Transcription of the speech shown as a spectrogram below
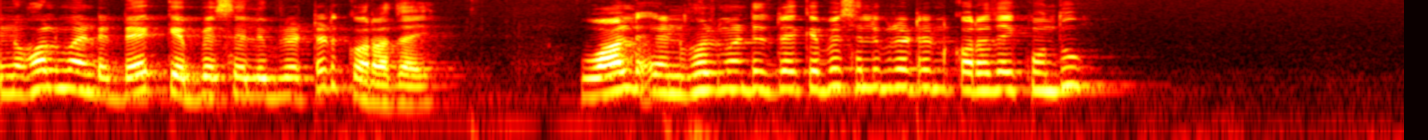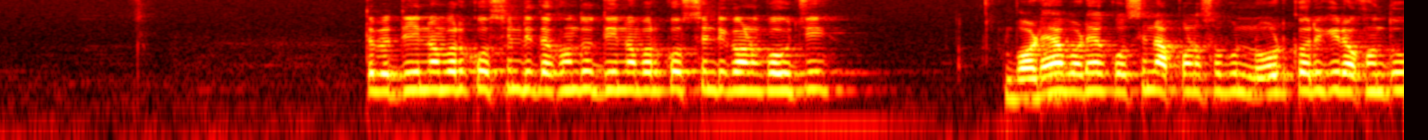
एनभलमेंट डे केबे सेलिब्रेटेड करा जाए ওয়ার্ল্ড এনভায়রনমেন্ট ডে কেবে সেলিব্রেট করা যায় কুহতু তেবে দুই নম্বর কোশ্চিনটি দেখুন দুই নম্বর কোশ্চিনটি কোণ কৌছি বঢ়িয়া বঢ়িয়া কোশ্চিন আপনার সব নোট করি রাখতু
